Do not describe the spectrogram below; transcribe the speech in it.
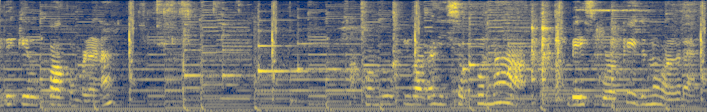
ಇದಕ್ಕೆ ಉಪ್ಪು ಹಾಕೊಂಡ್ಬಿಡೋಣ ಹಾಕೊಂಡು ಇವಾಗ ಈ ಸೊಪ್ಪನ್ನ ಬೇಯಿಸ್ಕೊಳ್ಳೋಕ್ಕೆ ಇದನ್ನು ಒಳಗಡೆ ಹಾಕೋಣ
